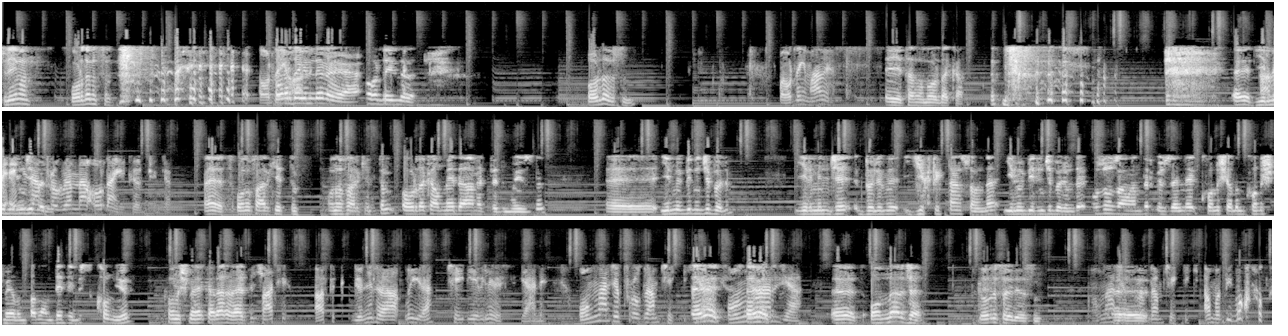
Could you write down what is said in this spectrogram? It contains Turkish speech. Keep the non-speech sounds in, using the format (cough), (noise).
Süleyman orada mısın? Oradayım (laughs) Oradayım abi. deme ya. Oradayım deme. Orada mısın? Oradayım abi. İyi tamam orada kal. (laughs) evet Abi en 21. güzel bölüm. programı ben oradan yapıyorum çünkü. Evet onu fark ettim. Onu fark ettim. Orada kalmaya devam et dedim o yüzden. Ee, 21. bölüm. 20. bölümü yıktıktan sonra 21. bölümde uzun zamandır üzerine konuşalım konuşmayalım falan dediğimiz konuyu konuşmaya karar verdik. Fatih artık gönül rahatlığıyla şey diyebiliriz yani onlarca program çektik Evet, ya. Onlarca. Evet onlarca doğru söylüyorsun. Onlarca Ee, program çektik ama bir bok (laughs)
